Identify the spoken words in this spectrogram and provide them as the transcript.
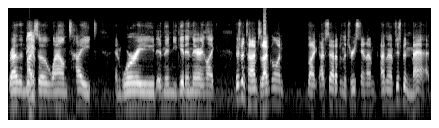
rather than being I- so wound tight and worried, and then you get in there and like. There's been times that I've gone like I've sat up in the tree stand and, I'm, and I've just been mad.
